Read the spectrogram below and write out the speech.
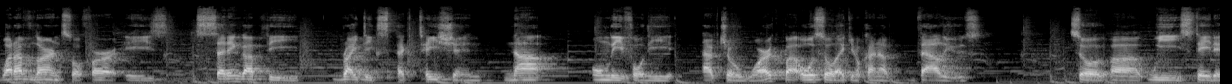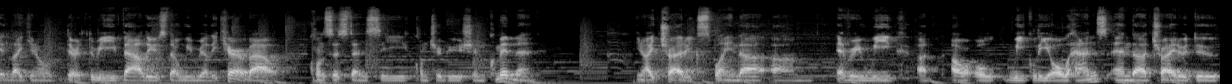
what I've learned so far is setting up the right expectation, not only for the actual work, but also like, you know, kind of values. So uh, we stated like, you know, there are three values that we really care about consistency, contribution, commitment you know, I try to explain that um, every week at our all, weekly all hands and uh, try to do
